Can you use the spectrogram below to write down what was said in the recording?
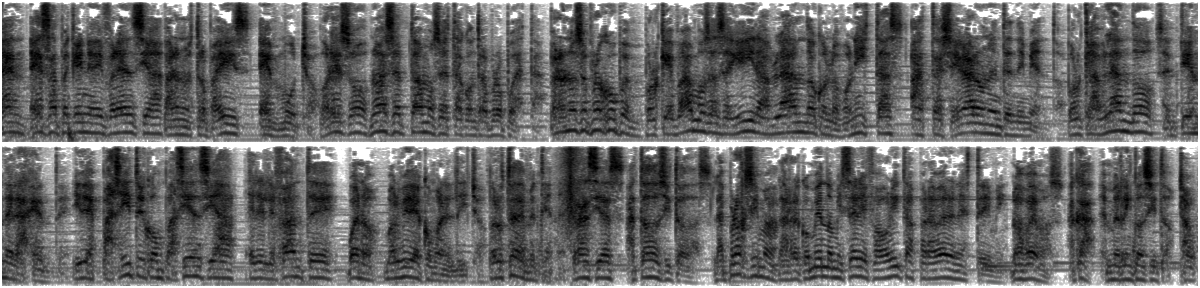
¿Ven? Esa pequeña diferencia para nuestro país es mucho. Por eso no aceptamos esta contrapropuesta. Pero no se preocupen, porque vamos a seguir hablando con los bonistas hasta llegar a un entendimiento. Porque hablando se entiende la gente. Y despacito y con paciencia, el elefante... Bueno, me olvidé cómo era el dicho. Pero ustedes me entienden. Gracias a todos y todas. La próxima les recomiendo mis series favoritas para ver en streaming. Nos vemos acá, en mi rinconcito. Chau,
